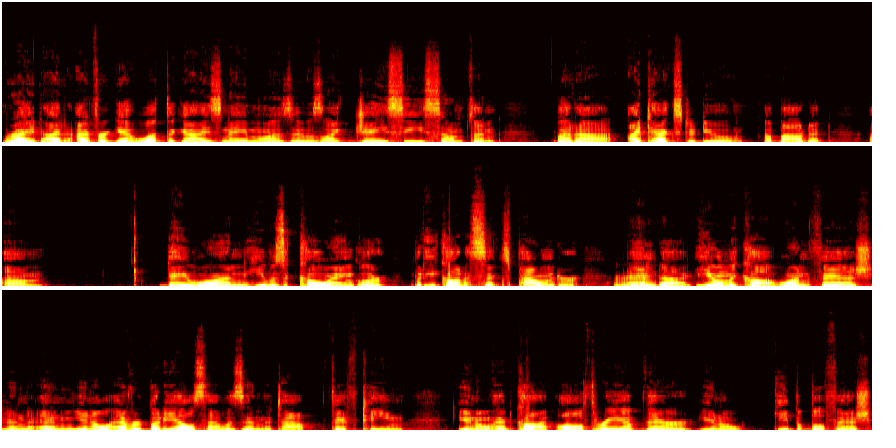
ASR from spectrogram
Right. I, I forget what the guy's name was. It was like JC something, but uh, I texted you about it. Um, day one, he was a co angler, but he caught a six pounder, Right. and uh, he only caught one fish. And and you know everybody else that was in the top fifteen, you know, had caught all three of their you know keepable fish.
